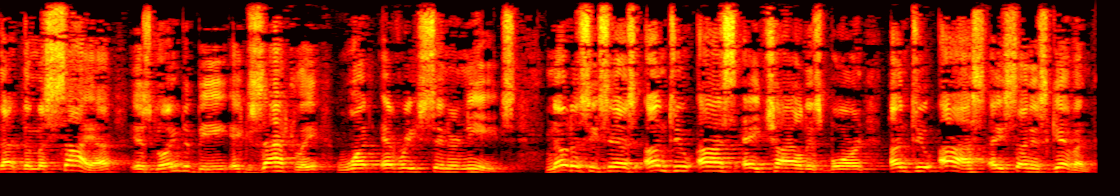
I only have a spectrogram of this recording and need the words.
that the Messiah is going to be exactly what every sinner needs. Notice he says, Unto us a child is born, unto us a son is given.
